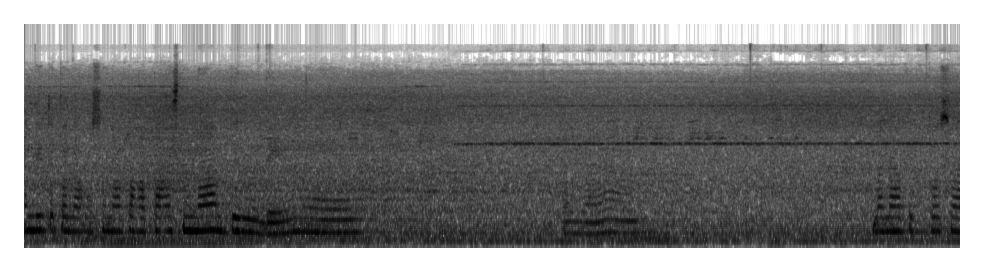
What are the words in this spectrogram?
andito pala ako sa napakataas na building. Ayan. Malapit po sa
